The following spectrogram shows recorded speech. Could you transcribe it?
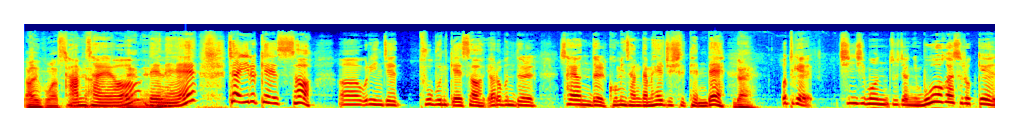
아유 고맙습니다. 감사해요. 네네. 네네. 자, 이렇게 해서, 어, 우리 이제 두 분께서 여러분들 사연들 고민 상담 해 주실 텐데, 네. 어떻게, 친심원 소장님, 무허가스럽게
